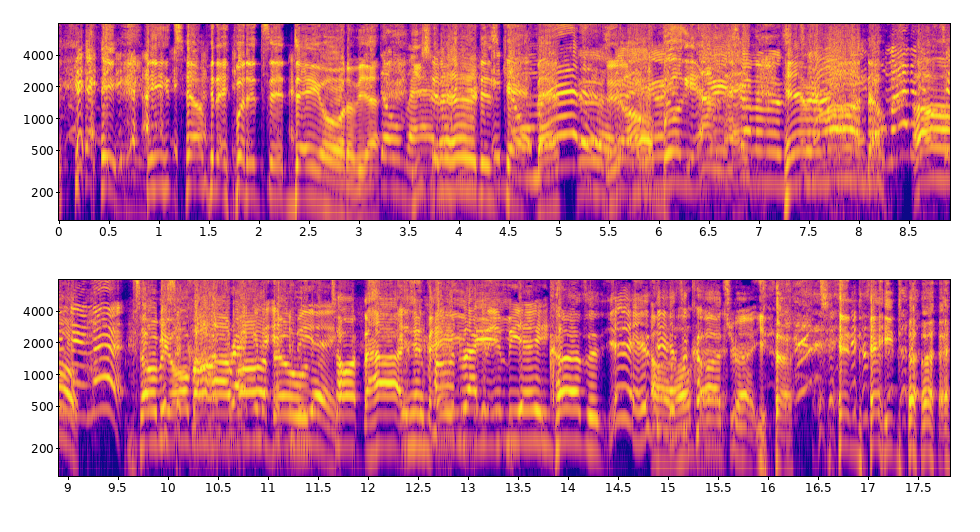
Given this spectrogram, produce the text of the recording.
he, he ain't tell me they put a 10 day on him, yeah. don't matter. You should have heard this It cat, don't man. matter. Oh, Yeah, Boogie, you ain't told me all about how the Rondo taught how It's a him contract in AD the NBA? cousin. Yeah, it's, Oh, it's a oh, contract. Yeah, 10 day done.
